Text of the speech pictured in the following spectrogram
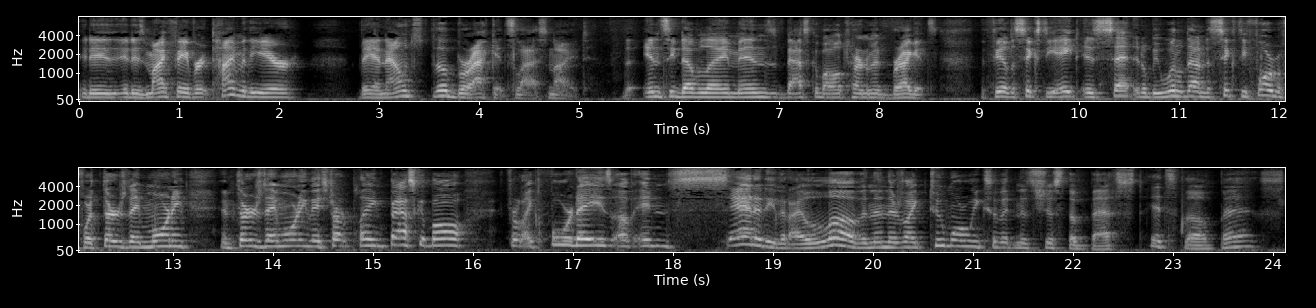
It is it is my favorite time of the year. They announced the brackets last night. The NCAA men's basketball tournament brackets. The field of 68 is set. It'll be whittled down to 64 before Thursday morning. And Thursday morning, they start playing basketball for like four days of insanity that I love. And then there's like two more weeks of it, and it's just the best. It's the best.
